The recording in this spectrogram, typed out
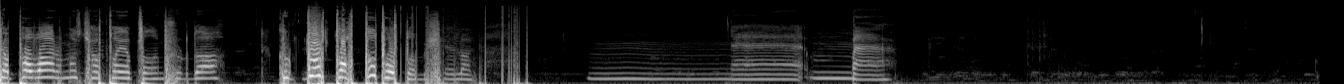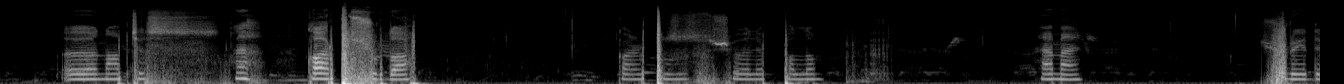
Çapa var mı? Çapa yapalım şurada. 44 tahta toplamış helal. Hmm, ne, me. Ee, ne yapacağız? Heh, karpuz şurada. Karpuz şöyle yapalım. Hemen. Şuraya da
